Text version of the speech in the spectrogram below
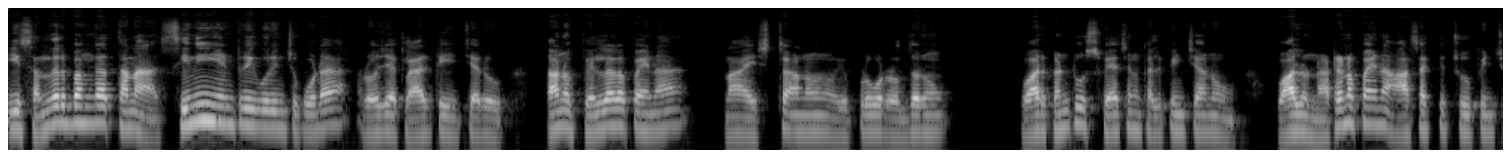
ఈ సందర్భంగా తన సినీ ఎంట్రీ గురించి కూడా రోజా క్లారిటీ ఇచ్చారు. తాను పిల్లలపైన నా ఇష్టాను ఎప్పుడు కూడా రుద్దను వారికంటూ స్వేచ్ఛను కల్పించాను వాళ్ళు నటన పైన ఆసక్తి చూపించి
